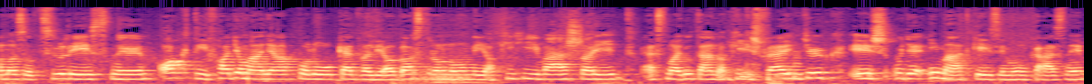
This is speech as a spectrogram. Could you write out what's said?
nyugalmazott szülésznő, aktív hagyományápoló, kedveli a gasztronómia kihívásait, ezt majd utána ki is fejtjük, és ugye imád kézi munkázni.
